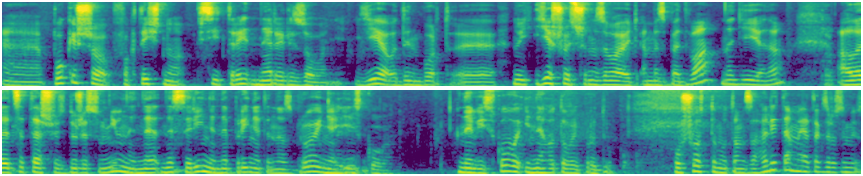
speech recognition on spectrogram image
Е, Поки що фактично всі три не реалізовані. Є один борт, е, ну є щось, що називають МСБ-2, Надія, да? але це теж щось дуже сумнівне, не не серійне, не прийняте на озброєння. Не військове. Не військове і не готовий продукт. По шостому там взагалі тема, я так зрозумів,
